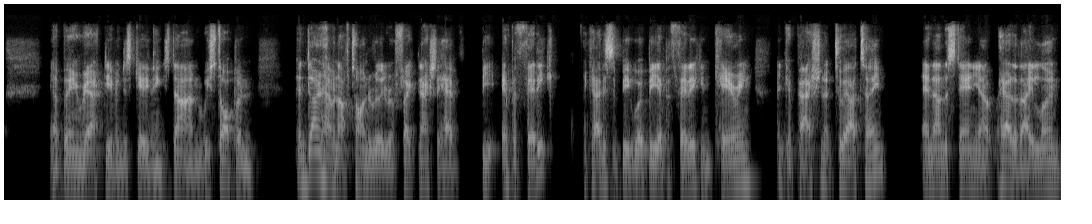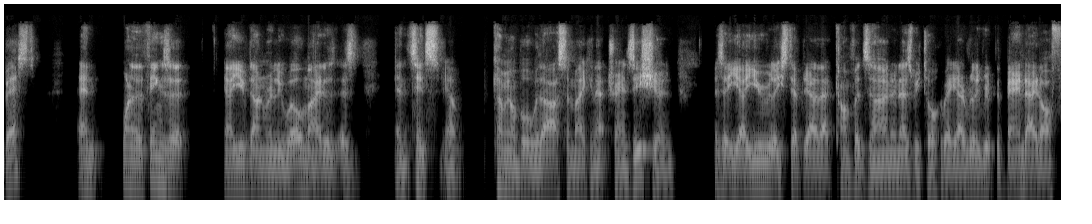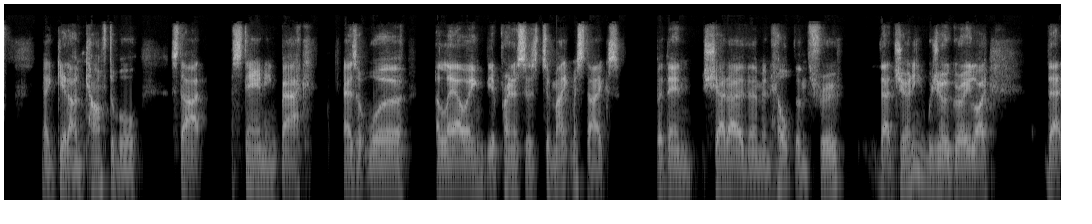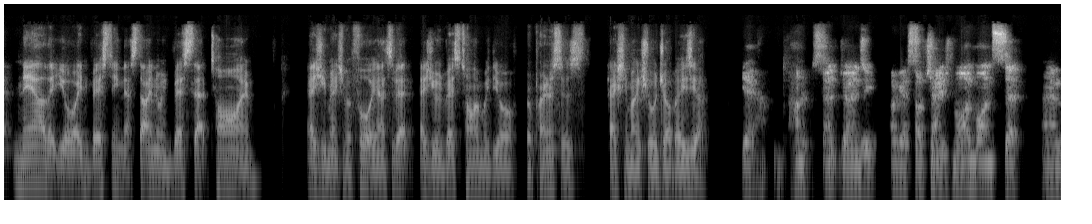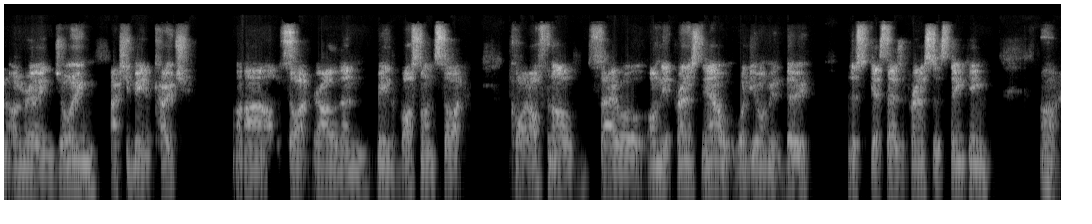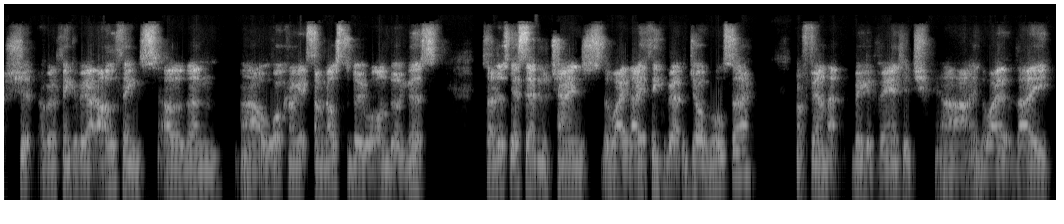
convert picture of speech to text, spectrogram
you know, being reactive and just getting things done, we stop and and don't have enough time to really reflect and actually have be empathetic. Okay, this is a big word. Be empathetic and caring and compassionate to our team, and understand you know how do they learn best. And one of the things that you know you've done really well, mate, is, is and since you know coming on board with us and making that transition, is that yeah you really stepped out of that comfort zone, and as we talk about, yeah, really rip the band-aid off, you know, get uncomfortable, start standing back as it were, allowing the apprentices to make mistakes, but then shadow them and help them through that journey. Would you agree? Like that now that you're investing, that starting to invest that time, as you mentioned before, you know, it's about as you invest time with your apprentices, actually makes your job easier. Yeah, 100%, Jonesy. I guess I've changed my mindset and I'm really enjoying actually being a coach uh, on site rather than being the boss on site quite often I'll say, well, I'm the apprentice now. What do you want me to do? It just gets those apprentices thinking, oh shit, I've got to think about other things other than, uh, or what can I get someone else to do while I'm doing this? So it just gets them to change the way they think about the job also. I've found that big advantage uh, in the way that they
